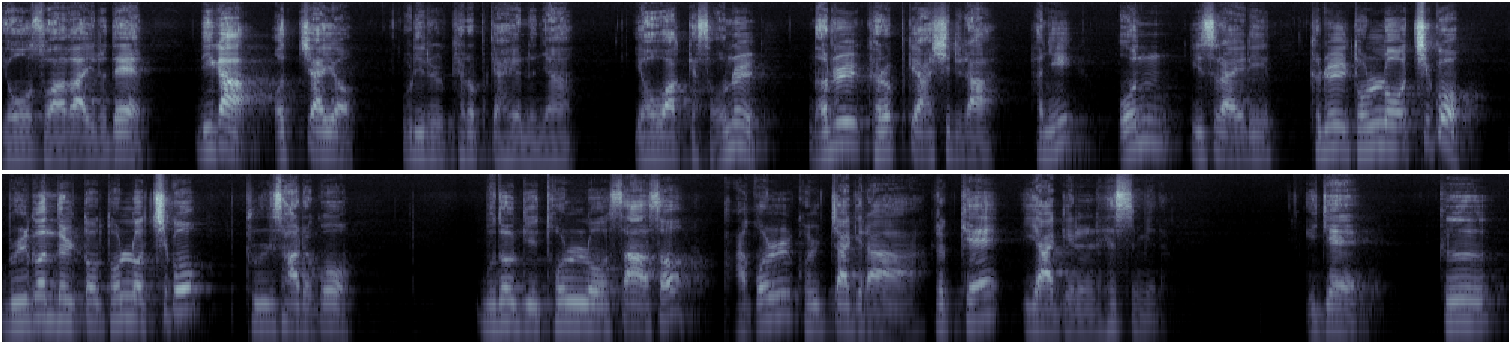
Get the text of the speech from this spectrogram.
여호수아가 이르되 네가 어찌하여 우리를 괴롭게 하였느냐 여호와께서 오늘 너를 괴롭게 하시리라 하니 온 이스라엘이 그를 돌로 치고 물건들도 돌로 치고 불사르고 무더기 돌로 쌓아서 아골 골짜기라 그렇게 이야기를 했습니다. 이제 그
